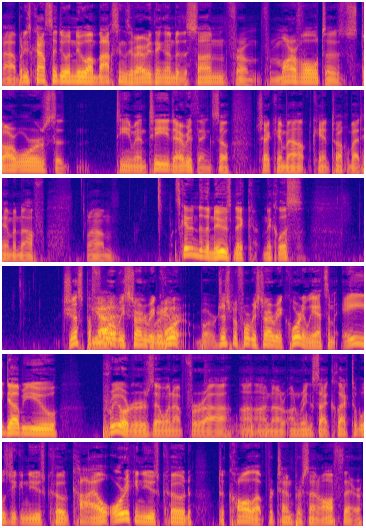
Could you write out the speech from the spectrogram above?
Uh, but he's constantly doing new unboxings of everything under the sun, from from Marvel to Star Wars to TMNT to everything. So check him out. Can't talk about him enough. Um, let's get into the news, Nick Nicholas. Just before we started record, just before we started recording, we had some AEW pre-orders that went up for uh, on, on on Ringside Collectibles. You can use code Kyle, or you can use code to call up for ten percent off there.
